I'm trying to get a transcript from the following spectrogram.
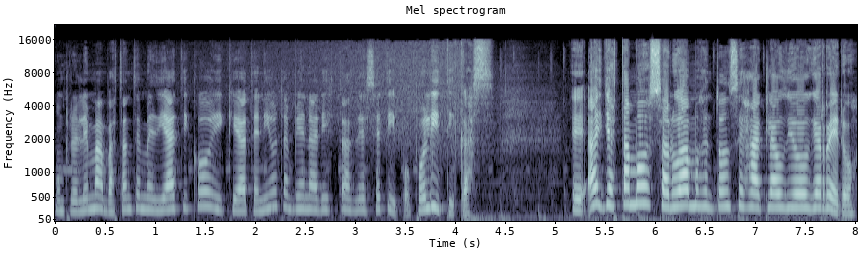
un problema bastante mediático y que ha tenido también aristas de ese tipo, políticas. ah, ya estamos, saludamos entonces a Claudio Guerrero.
